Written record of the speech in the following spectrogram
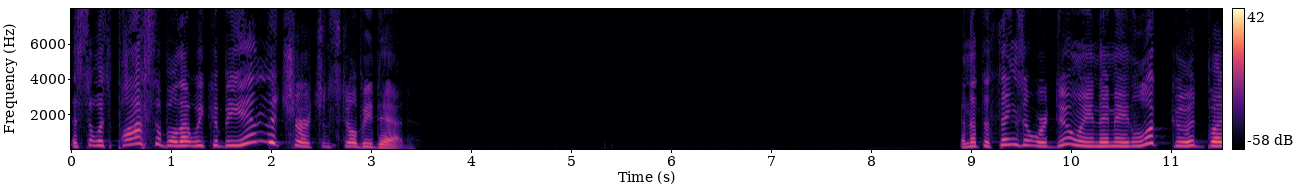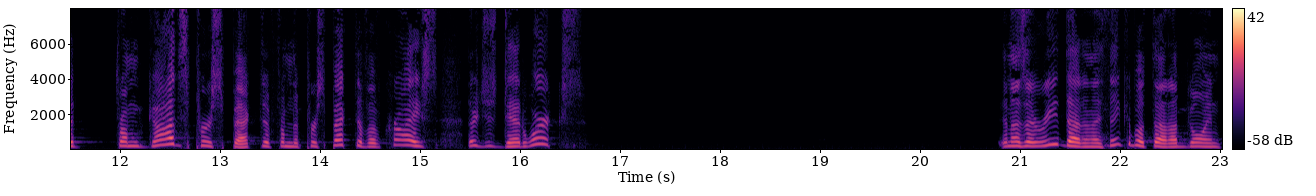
And so it's possible that we could be in the church and still be dead. And that the things that we're doing, they may look good, but from God's perspective, from the perspective of Christ, they're just dead works. And as I read that and I think about that, I'm going,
